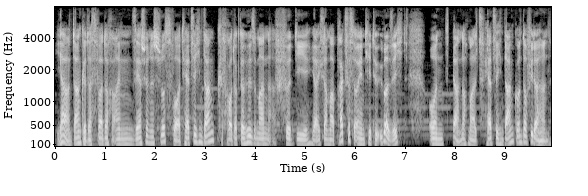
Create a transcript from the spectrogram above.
Ja, danke. Das war doch ein sehr schönes Schlusswort. Herzlichen Dank, Frau Dr. Hösemann, für die, ja, ich sag mal, praxisorientierte Übersicht. Und ja, nochmals herzlichen Dank und auf Wiederhören.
